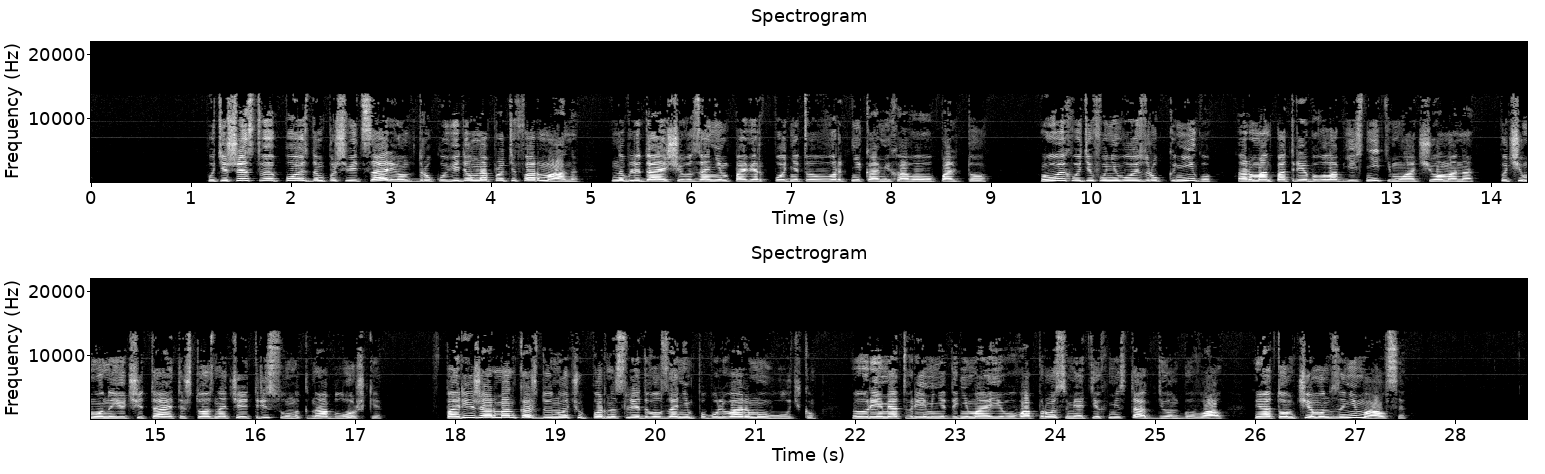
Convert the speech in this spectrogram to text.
Путешествуя поездом по Швейцарии, он вдруг увидел напротив Армана, наблюдающего за ним поверх поднятого воротника мехового пальто. Выхватив у него из рук книгу, Арман потребовал объяснить ему, о чем она, почему он ее читает и что означает рисунок на обложке. В Париже Арман каждую ночь упорно следовал за ним по бульварам и улочкам, время от времени донимая его вопросами о тех местах, где он бывал, и о том, чем он занимался.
